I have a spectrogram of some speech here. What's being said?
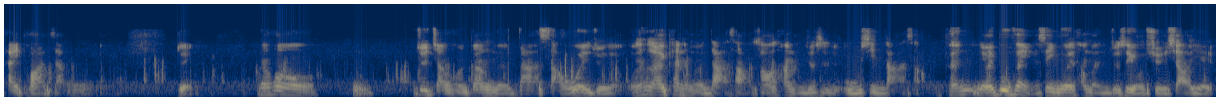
太夸张了，对，然后就讲回刚刚的打扫，我也觉得，我那时候在看他们打扫的时候，他们就是无心打扫，可能有一部分也是因为他们就是有学校，也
